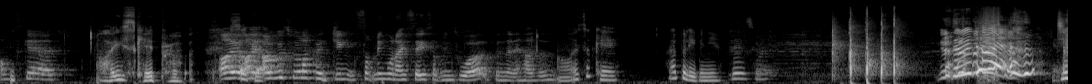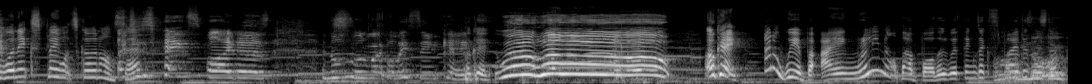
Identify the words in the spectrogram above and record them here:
I'm scared. Oh, are you scared, bro? I, It's I. I always feel like I jinx something when I say something's worked and then it hasn't. Oh, it's okay. I believe in you. This Did we do it? Do you want to explain what's going on, I Seth? just hate spiders. And there's one right by my suitcase. Okay. Whoa, whoa, whoa, whoa, whoa. Okay. Kind of weird, but I am really not that bothered with things like spiders and stuff.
